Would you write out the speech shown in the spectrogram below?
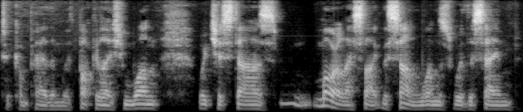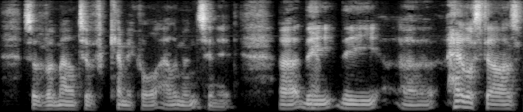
to compare them with population one, which are stars more or less like the sun, ones with the same sort of amount of chemical elements in it. Uh, the yeah. the uh, halo stars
